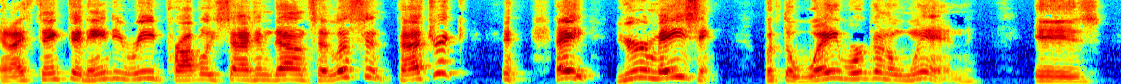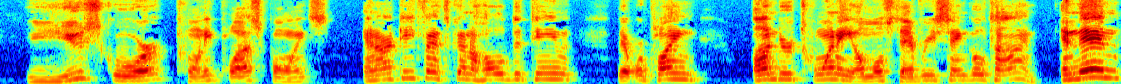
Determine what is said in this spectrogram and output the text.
And I think that Andy Reid probably sat him down and said, Listen, Patrick, hey, you're amazing. But the way we're going to win is you score 20 plus points, and our defense is going to hold the team that we're playing under 20 almost every single time. And then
